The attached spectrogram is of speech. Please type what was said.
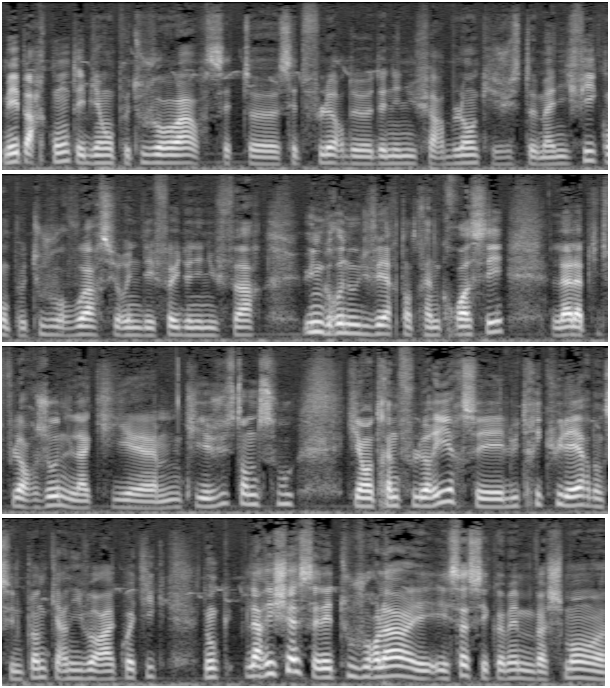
mais par contre, eh bien, on peut toujours voir cette, euh, cette fleur de, nénuphar blanc qui est juste magnifique. On peut toujours voir sur une des feuilles de nénuphar une grenouille verte en train de croisser. Là, la petite fleur jaune là, qui, est, qui est juste en dessous, qui est en train de fleurir, c'est l'utriculaire, donc c'est une plante carnivore aquatique. Donc la richesse, elle est toujours là, et, ça, c'est quand même vachement... Euh,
